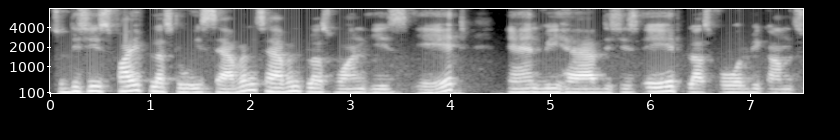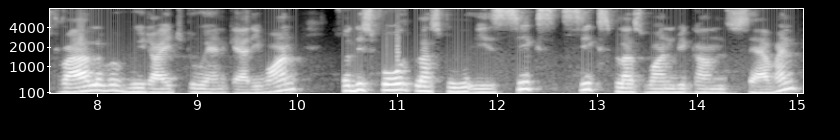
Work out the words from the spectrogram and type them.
so this is 5 plus 2 is 7 7 plus 1 is 8 and we have this is 8 plus 4 becomes 12 we write 2 and carry 1 so this 4 plus 2 is 6, 6 plus 1 becomes 7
